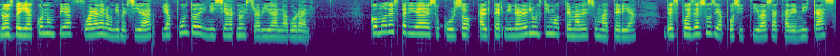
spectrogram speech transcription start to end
nos veía con un pie fuera de la universidad y a punto de iniciar nuestra vida laboral. Como despedida de su curso, al terminar el último tema de su materia, después de sus diapositivas académicas,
